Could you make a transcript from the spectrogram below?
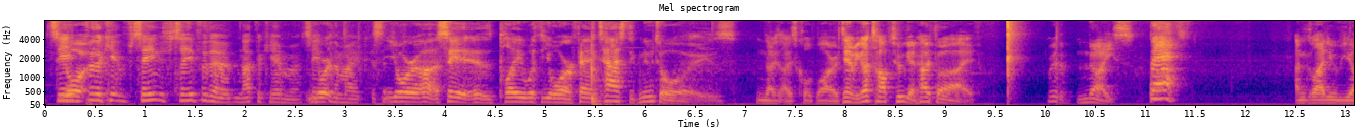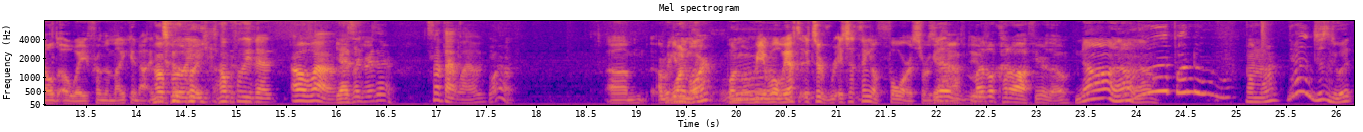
Say Your- for the ca- say say for the not the camera. Say Your- for the mic. Your uh, say play with your fantastic new toys. Nice ice cold water. Damn, we got top two again. High five. We're Nice. best. I'm glad you yelled away from the mic and not into the Hopefully, mic. hopefully that. Oh wow. Yeah, it's like right there. It's not that loud. Wow. Um, Are we one more? like- One more? We, well, we have to. It's a. It's a thing of four, so we're Yeah, gonna have to. might as well cut it off here though. No, no, no. One more. Yeah, just do it.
